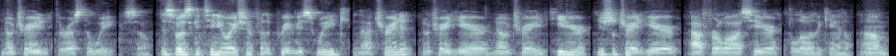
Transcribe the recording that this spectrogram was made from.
no trade the rest of the week. So this was continuation from the previous week. Did not trade it. No trade here, no trade here. Initial trade here, out for a loss here, below the candle. Um,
